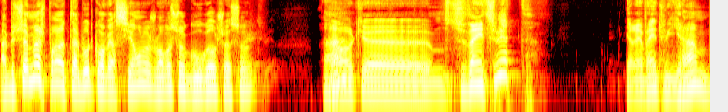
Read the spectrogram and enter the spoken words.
habituellement, je prends un tableau de conversion, là, je m'en vais sur Google, je fais ça. Hein? Donc, euh, Tu 28? il y aurait 28 grammes.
